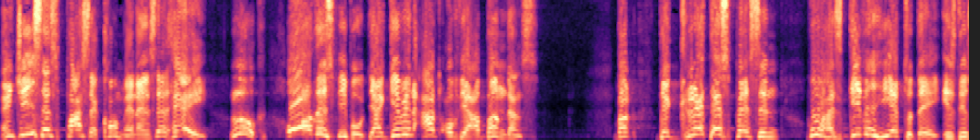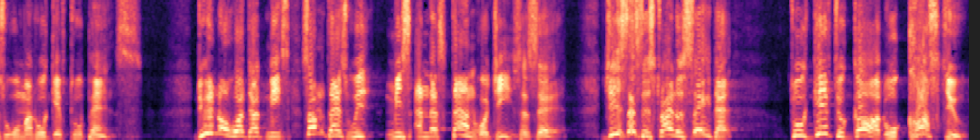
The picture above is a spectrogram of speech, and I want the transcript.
And Jesus passed a comment and said, Hey, look, all these people, they are giving out of their abundance. But the greatest person who has given here today is this woman who gave two pence. Do you know what that means? Sometimes we misunderstand what Jesus said. Jesus is trying to say that to give to God will cost you.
